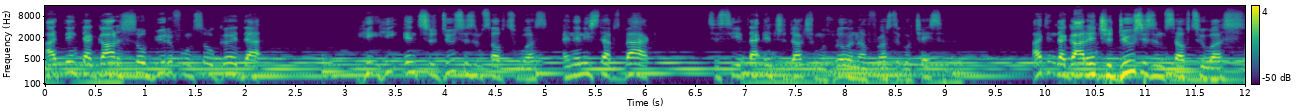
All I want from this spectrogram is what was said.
I, think that God is so beautiful and so good that he, he introduces himself to us and then he steps back to see if that introduction was real enough for us to go chase him. I think that God introduces himself to us.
